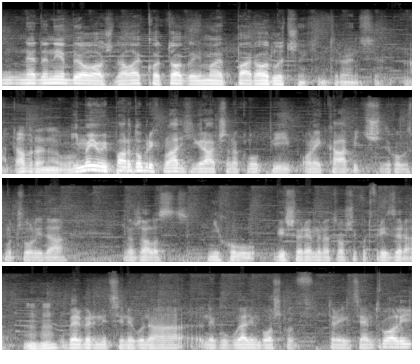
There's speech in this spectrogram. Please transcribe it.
ne da nije bio loš, daleko od toga imao je par odličnih intervencija. A dobro, nego... Imaju i par dobrih mladih igrača na klupi, onaj Kabić, za koga smo čuli da, nažalost, njihovu više vremena troši kod frizera Mhm. u Berbernici nego, na, nego u Bujalin Boškov trening centru, ali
